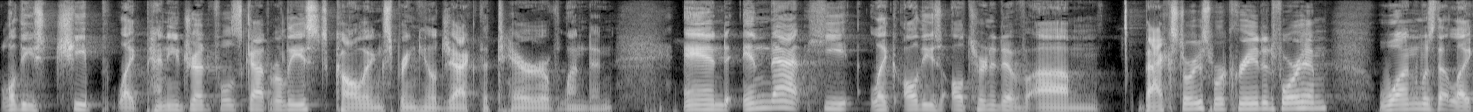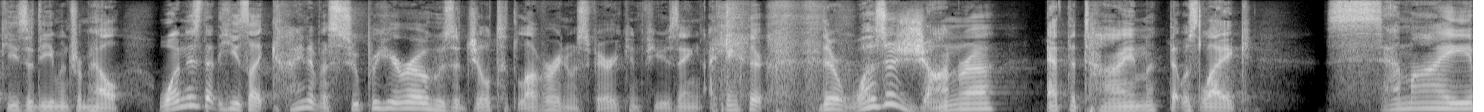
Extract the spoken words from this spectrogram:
all these cheap like penny dreadfuls got released, calling Spring-Heel Jack the terror of London, and in that he like all these alternative um backstories were created for him. One was that like he's a demon from hell. One is that he's like kind of a superhero who's a jilted lover and it was very confusing. I think there there was a genre at the time that was like semi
